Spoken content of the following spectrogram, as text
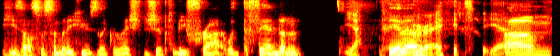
he's also somebody whose like relationship can be fraught with the fandom. Yeah. you know? Right. Yeah. Um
